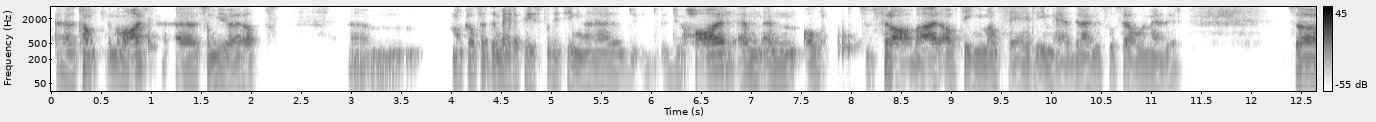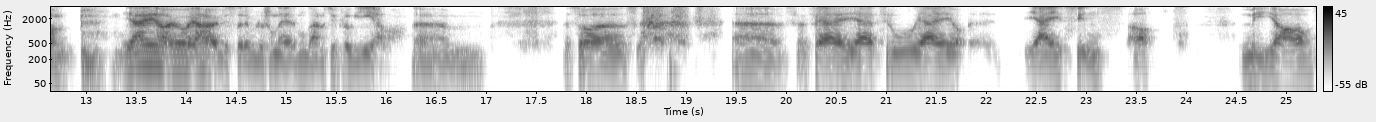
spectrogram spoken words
tankene man har, som gjør at man kan sette mer pris på de tingene du, du har, enn en alt fravær av ting man ser i media eller sosiale medier. Så jeg har jo, jeg har jo lyst til å revolusjonere moderne psykologi, jeg, da. Um, så, så uh, For jeg, jeg, tror Jeg, jeg syns at mye av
